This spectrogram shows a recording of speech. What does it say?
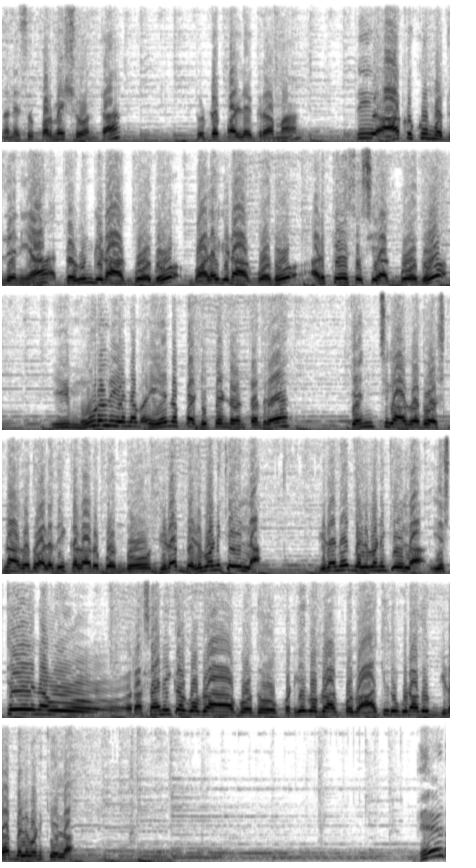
ನನ್ನ ಹೆಸರು ಪರಮೇಶ್ವರ್ ಅಂತ. ದೊಡ್ಡಪಾಳ್ಯ ಗ್ರಾಮ. ಇದು ಹಾಕಕ್ಕೂ ಮೊದ್ಲೇನಿಯ ತೆಂಗಿನ ಗಿಡ ಆಗ್ಬೋದು, ಬಾಳೆ ಗಿಡ ಆಗ್ಬೋದು ಅಡಕೆ ಸೊಸಿ ಆಗ್ಬೋದು. ಈ ಮೂರಲ್ಲಿ ಏನ ಏನಪ್ಪ ಡಿಪೆಂಡ್ ಅಂತಂದ್ರೆ, ಕೆಂಚಿಗಾಗೋದು ಅಷ್ಟನ ಆಗೋದು, ಹಳದಿ ಕಲರ್ ಬಂದು ಗಿಡ ಬೆಳವಣಿಗೆ ಇಲ್ಲ. ಗಿಡನೇ ಬೆಳವಣಿಗೆ ಇಲ್ಲ. ಎಷ್ಟೇ ನಾವು ರಾಸಾಯನಿಕ ಗೊಬ್ಬರ ಆಗ್ಬೋದು, ಕೊಟ್ಟಿಗೆ ಗೊಬ್ಬರ ಹಾಕ್ಬೋದು ಹಾಕಿದ್ರು ಕೂಡ ಅದು ಗಿಡ ಬೆಳವಣಿಗೆ ಇಲ್ಲ. ಬೇಡ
